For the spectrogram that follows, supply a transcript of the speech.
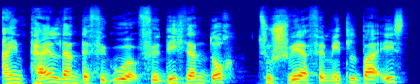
ein Teil dann der Figur für dich dann doch zu schwer vermittelbar ist,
